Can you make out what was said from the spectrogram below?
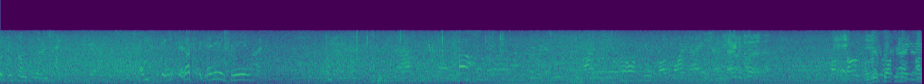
Put this onto there and take it. I'm not taking anything from here, mate. I'm just documenting, I'm,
